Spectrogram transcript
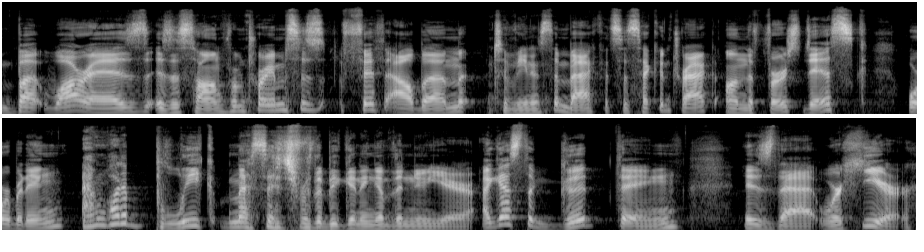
But Juarez is a song from Tori Amos' fifth album, To Venus and Back. It's the second track on the first disc, Orbiting. And what a bleak message for the beginning of the new year. I guess the good thing is that we're here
